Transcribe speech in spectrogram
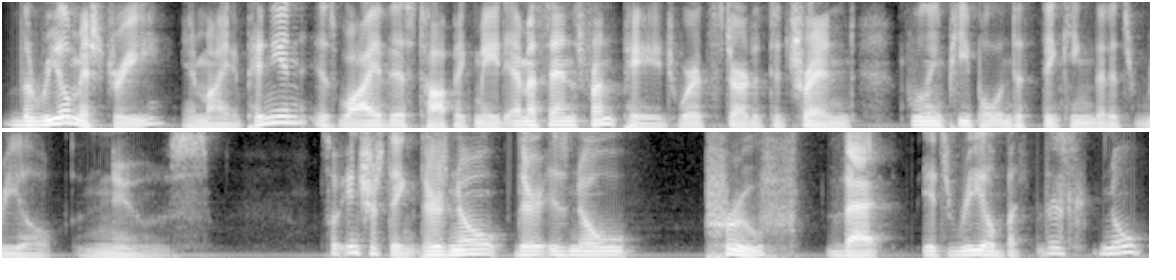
The real mystery, in my opinion, is why this topic made MSN's front page, where it started to trend, fooling people into thinking that it's real news. So interesting. There's no, there is no proof that it's real, but there's no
